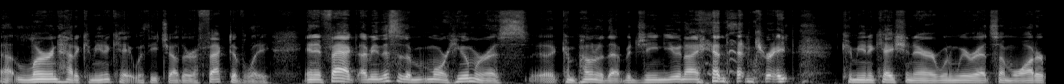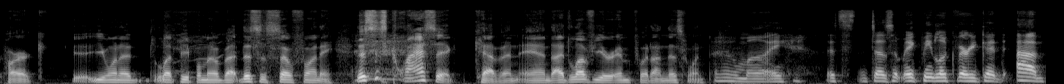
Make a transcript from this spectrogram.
uh, learn how to communicate with each other effectively. And in fact, I mean, this is a more humorous uh, component of that. But Jean, you and I had that great communication error when we were at some water park. You want to let people know about this? Is so funny. This is classic, Kevin, and I'd love your input on this one. Oh my, this doesn't make me look very good. Um,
